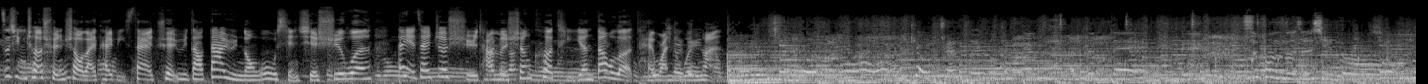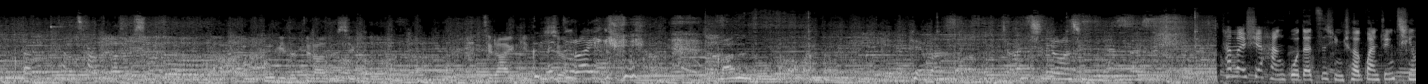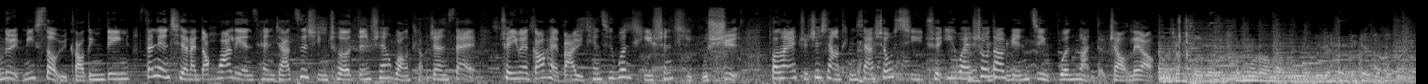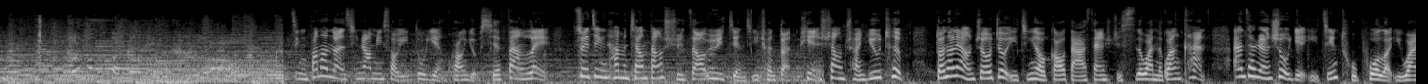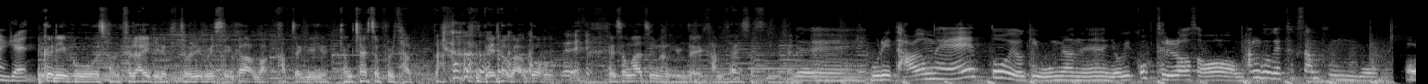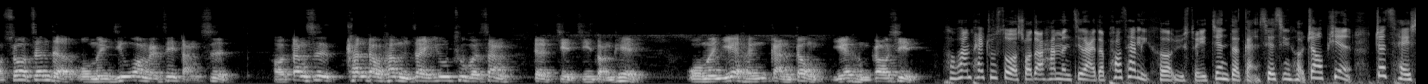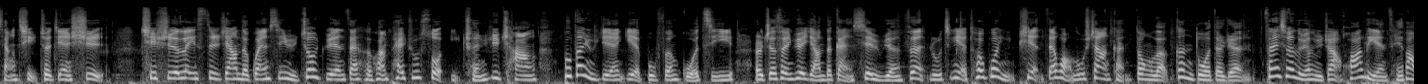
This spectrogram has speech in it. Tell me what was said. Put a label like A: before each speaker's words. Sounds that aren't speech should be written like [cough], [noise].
A: 自行车选手来台比赛，却遇到大雨浓雾，险些失温。但也在这时，他们深刻体验到了台湾的温暖。[laughs] [laughs] [laughs] 是韩国的自行车冠军情侣 Miso 与高丁丁，三年前来到花莲参加自行车登山王挑战赛，却因为高海拔与天气问题身体不适。本来只是想停下休息，却意外受到远景温暖的照料。警方的暖心让明嫂一度眼眶有些泛泪。最近他们将当时遭遇剪辑成短片上传 YouTube，短短两周就已经有高达三十四万的观看，按赞人数也已经突破了一万人。그리고기막갑자기경찰서불 [laughs] 내려가고죄송하지만굉장히감사했었습니 다.
B: 네, 우리다음해또여기오면은여기꼭들러서한국의특산 품.
C: 哦，说真的，我们已经忘了这档事。哦，但是看到他们在 YouTube 上的剪辑短片，我们也很感动，也很高兴。
A: 合欢派出所收到他们寄来的泡菜礼盒与随件的感谢信和照片，这才想起这件事。其实类似这样的关心与救援，在合欢派出所已成日常，不分语言也不分国籍。而这份岳阳的感谢与缘分，如今也透过影片在网络上感动了更多的人。三十岁旅旅长花莲采访。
